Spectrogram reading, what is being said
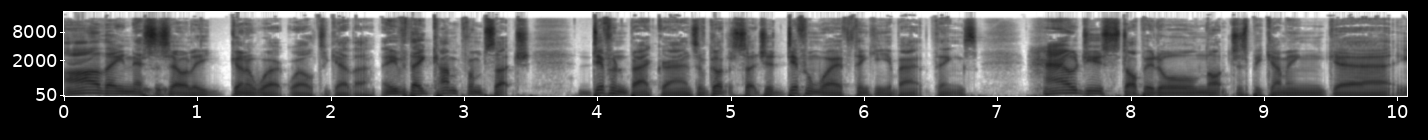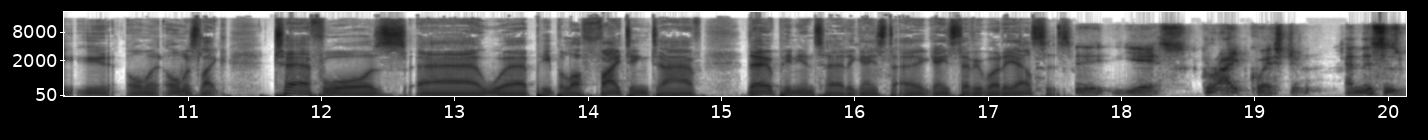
are they necessarily going to work well together? If they come from such different backgrounds, have got such a different way of thinking about things, how do you stop it all not just becoming uh, you, you, almost, almost like turf wars uh, where people are fighting to have their opinions heard against against everybody else's? Uh, yes, great question. And this is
